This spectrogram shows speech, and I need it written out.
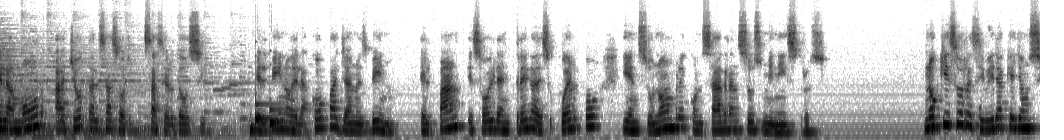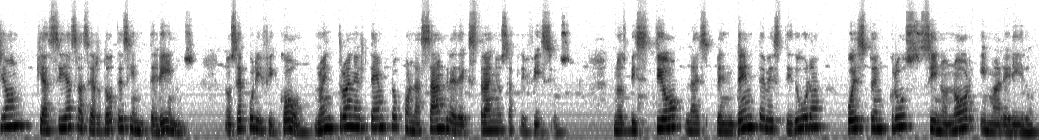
El amor halló tal sacerdocio. El vino de la copa ya no es vino. El pan es hoy la entrega de su cuerpo y en su nombre consagran sus ministros. No quiso recibir aquella unción que hacía sacerdotes interinos. No se purificó, no entró en el templo con la sangre de extraños sacrificios. Nos vistió la esplendente vestidura puesto en cruz sin honor y malherido,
